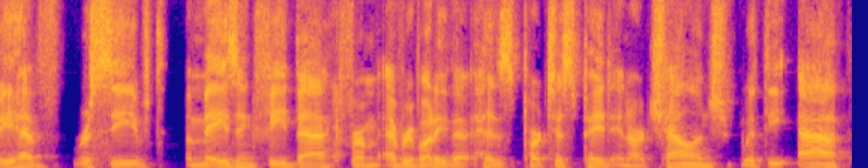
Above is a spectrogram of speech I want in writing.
We have received amazing feedback from everybody that has participated in our challenge with the app,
